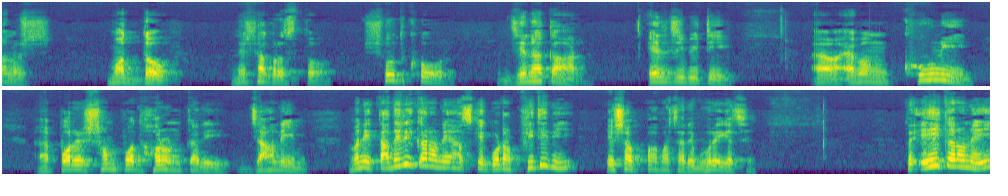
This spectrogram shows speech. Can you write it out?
মানুষ মদ্যপ নেশাগ্রস্ত, সুদখোর, জেনাকার, এলজিবিটি এবং খুনি পরের সম্পদ হরণকারী, জালিম। মানে তাদেরই কারণে আজকে গোটা পৃথিবী এসব পাপাচারে ভরে গেছে। তো এই কারণেই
